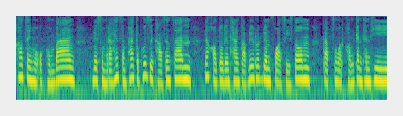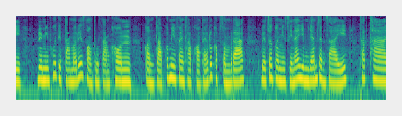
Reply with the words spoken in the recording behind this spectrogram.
เข้าใจหัวอกผมบ้าง โดยสมรักให้สัมภาษณ์กับผู้สื่อข่าวสั้นๆ และขอตัวเดินทางกลับด้วยรถยนต์ฟอร์ดสีส้ม กลับจังหวัดขอนแก่นทันที โดยมีผู้ติดตามมาด้วย 2-3 คน ก่อนกลับก็มีแฟนคลับขอถ่ายรูปกับสมรัก โดยเจ้าตัวมีสีหน้ายิ้มแย้มแจ่มใส ทักทาย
